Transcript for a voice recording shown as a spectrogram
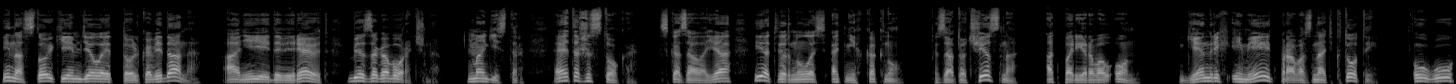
и настойки им делает только Видана. Они ей доверяют безоговорочно. «Магистр, это жестоко», — сказала я и отвернулась от них к окну. «Зато честно», — отпарировал он, — «Генрих имеет право знать, кто ты. «Угу,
